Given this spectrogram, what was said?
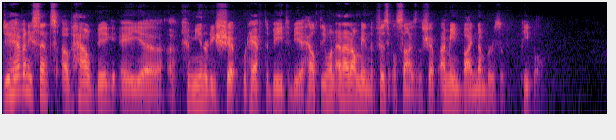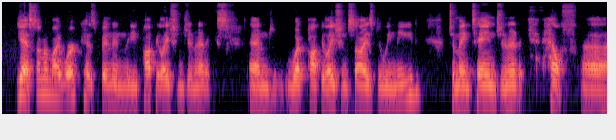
Do you have any sense of how big a, uh, a, community ship would have to be to be a healthy one? And I don't mean the physical size of the ship. I mean by numbers of people. Yes, some of my work has been in the population genetics and what population size do we need to maintain genetic health. Uh,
